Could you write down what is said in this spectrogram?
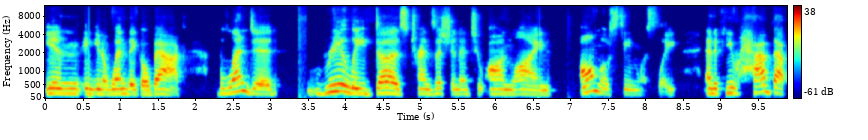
in, in, you know when they go back blended really does transition into online almost seamlessly. And if you have that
